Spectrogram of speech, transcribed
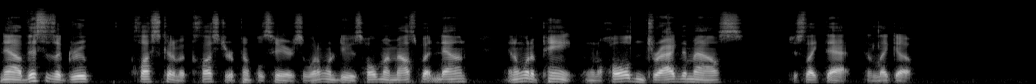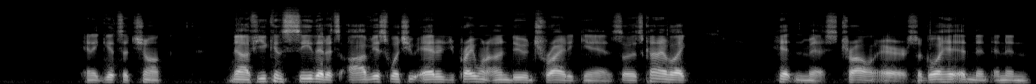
Now this is a group cluster, kind of a cluster of pimples here. So what I'm going to do is hold my mouse button down and I'm going to paint. I'm going to hold and drag the mouse just like that and let go. And it gets a chunk. Now if you can see that it's obvious what you added, you probably want to undo and try it again. So it's kind of like hit and miss, trial and error. So go ahead and, and then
